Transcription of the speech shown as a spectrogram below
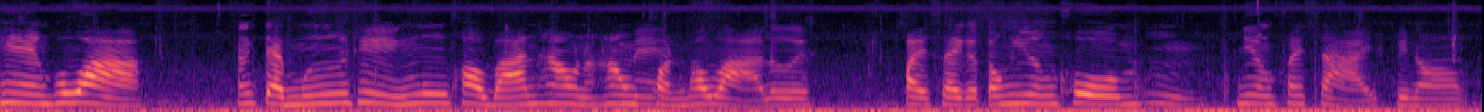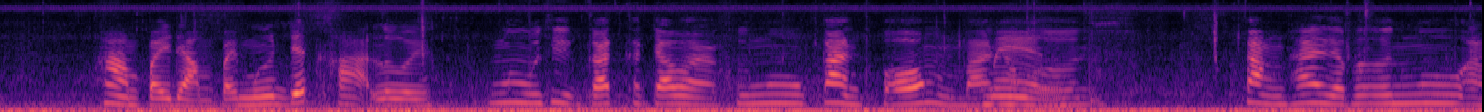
แห้งเพราะว่า ตั้งแต่มื้อที่งูเข้าบ้านเฮานะเฮาขวัญผวาเลย ไปใส่ก็ต้องเยืองโคม อืมเยืองไฟสายพี่น้องห้ามไปดำไปมืดเด็ดขาดเลย งูที่กัดเขาเจ้าอะคืองูก้านป้องบ้านแม่เขานเอิญฝั่งไทยแล้วเพิ่นเอิญงูอ่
